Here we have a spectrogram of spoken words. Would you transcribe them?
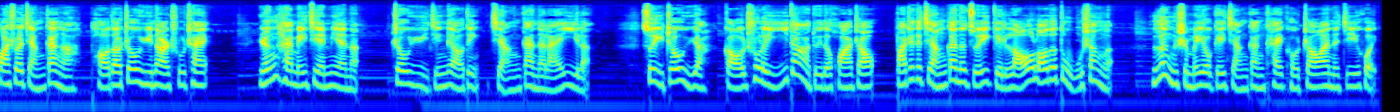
话说蒋干啊，跑到周瑜那儿出差，人还没见面呢，周瑜已经料定蒋干的来意了，所以周瑜啊，搞出了一大堆的花招，把这个蒋干的嘴给牢牢的堵上了，愣是没有给蒋干开口招安的机会。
